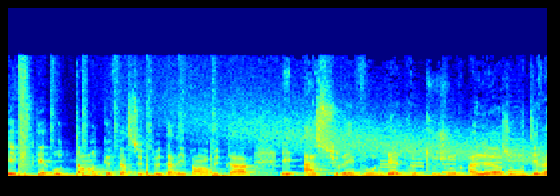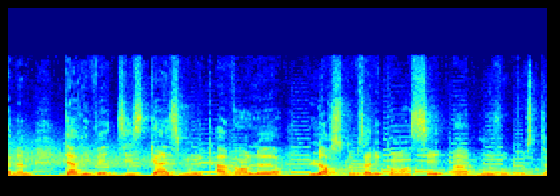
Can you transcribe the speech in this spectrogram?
Évitez autant que faire se peut d'arriver en retard et assurez-vous d'être toujours à l'heure. Je vous dirais même d'arriver 10-15 minutes avant l'heure lorsque vous avez commencé un nouveau poste.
